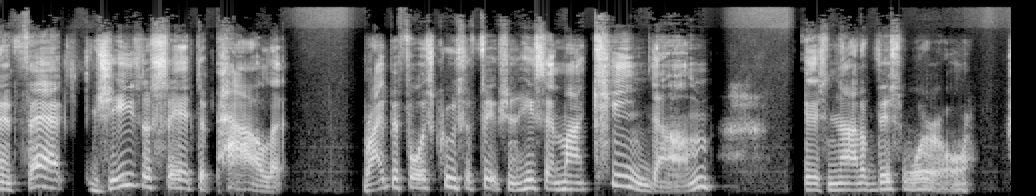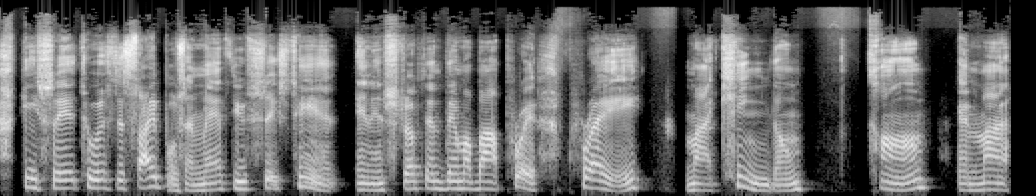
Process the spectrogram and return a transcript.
In fact, Jesus said to Pilate, right before his crucifixion, he said, My kingdom is not of this world. He said to his disciples in Matthew 16, in instructing them about prayer, pray, my kingdom come and my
